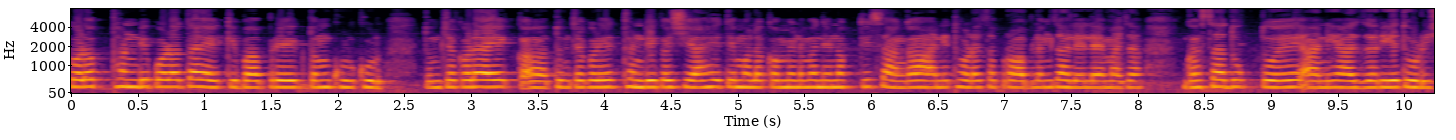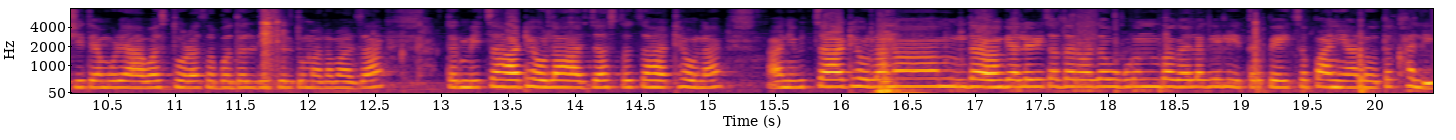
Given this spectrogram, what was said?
कडक थंडी पडत आहे की बापरे एकदम खुडखुड. तुमच्याकडे आहे तुमच्याकडे थंडी कशी आहे ते मला कमेंटमध्ये नक्की सांगा आणि थोडासा प्रॉब्लेम झालेला आहे. माझा घसा दुखतो आहे आणि आजारी आहे थोडीशी त्यामुळे आवाज थोडासा बदल दिसेल तुम्हाला माझा. तर मी चहा ठेवला आज जास्त चहा ठेवला. आणि चहा ठेवला ना द गॅलरीचा दरवाजा उघडून बघायला गेली तर प्यायचं पाणी आलं होतं खाली.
